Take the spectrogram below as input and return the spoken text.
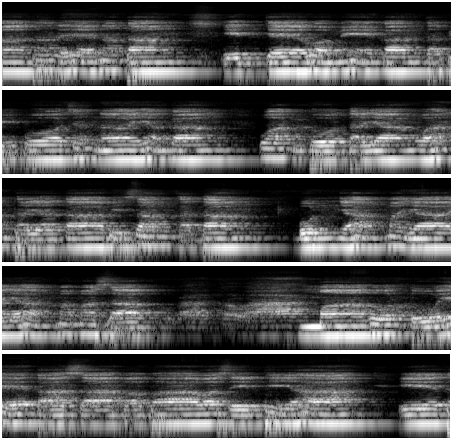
าทะเรนตัง อินเจวเมกันตปิโพชเนยกัง วันทุตยังวันทยตาภิสังขตัง บุญยังมายายังมะมะสัพ มาหุตุเอตัสสะปะภาวสิทธิยาเอต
